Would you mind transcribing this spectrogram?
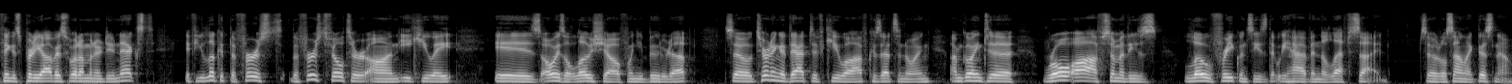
think it's pretty obvious what I'm going to do next. If you look at the first, the first filter on EQ8 is always a low shelf when you boot it up. So turning adaptive Q off, because that's annoying, I'm going to roll off some of these low frequencies that we have in the left side. So it'll sound like this now.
